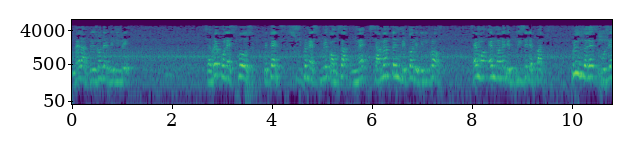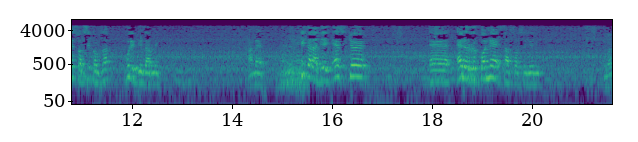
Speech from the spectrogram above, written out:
mais elle a besoin d'être délivrée. C'est vrai qu'on expose, peut-être, si je peux m'exprimer comme ça, mais c'est même une méthode de délivrance. C'est un mo- un moyen de briser les pattes. Plus vous allez exposer un sorcier comme ça, vous le désarmez. Amen. Dites à la vieille, est-ce que euh, elle reconnaît sa sorcellerie Comment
